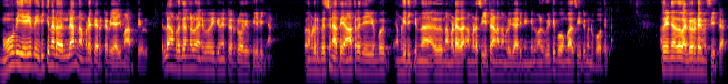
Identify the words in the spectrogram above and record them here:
മൂവ് ചെയ്ത് ഇരിക്കുന്നിടമെല്ലാം നമ്മുടെ ടെറിട്ടറിയായി മാറത്തേയുള്ളൂ എല്ലാ മൃഗങ്ങളും അനുഭവിക്കുന്ന ടെറിട്ടോറിയൽ ഫീലിംഗ് ആണ്. അപ്പോൾ നമ്മളൊരു ബസ്സിനകത്ത് യാത്ര ചെയ്യുമ്പോൾ നമ്മൾ ഇരിക്കുന്ന ഇത് നമ്മുടെ നമ്മുടെ സീറ്റാണെന്ന് നമ്മൾ വിചാരിക്കുമെങ്കിൽ നമ്മൾ വീട്ടിൽ പോകുമ്പോൾ ആ സീറ്റും കൊണ്ട് പോകത്തില്ല. അത് കഴിഞ്ഞാൽ അത് വല്ലവരുടെയും സീറ്റാണ്.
